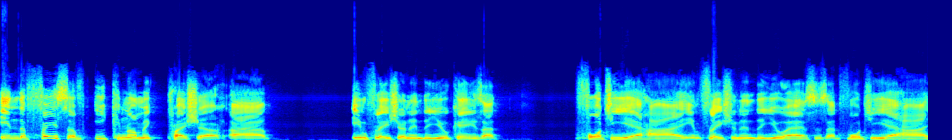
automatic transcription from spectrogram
in the face of economic pressure, uh, inflation in the UK is at 40-year high. Inflation in the US is at 40-year high.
